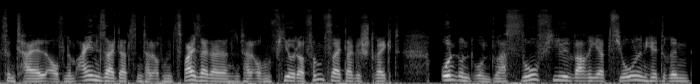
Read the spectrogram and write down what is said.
zum Teil auf einem Einseiter, zum Teil auf einem Zweiseiter, zum Teil auf einem Vier- oder Fünfseiter gestreckt und und und. Du hast so viel Variationen hier drin.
